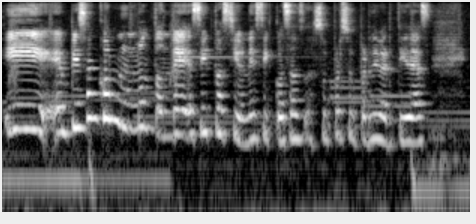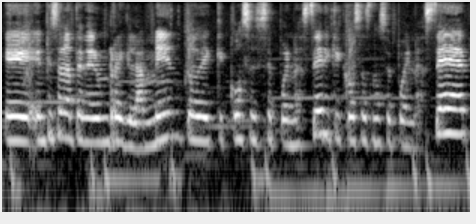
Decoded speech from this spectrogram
y empiezan con un montón de situaciones y cosas súper, súper divertidas. Eh, empiezan a tener un reglamento de qué cosas se pueden hacer y qué cosas no se pueden hacer.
